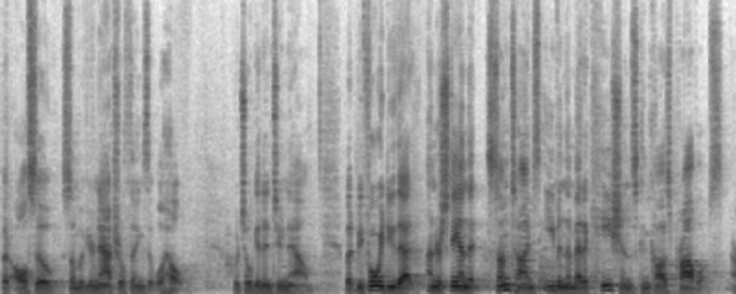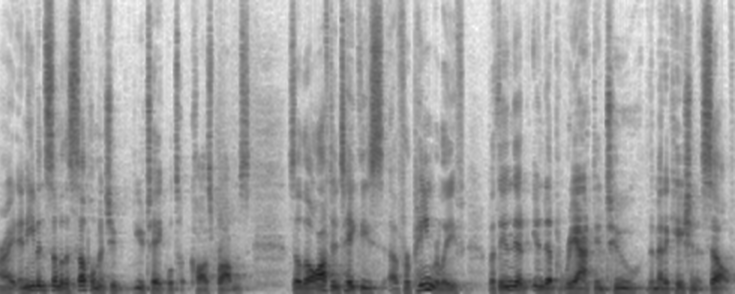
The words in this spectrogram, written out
but also some of your natural things that will help, which we'll get into now. But before we do that, understand that sometimes even the medications can cause problems, all right? And even some of the supplements you, you take will t- cause problems. So they'll often take these uh, for pain relief, but then they end up reacting to the medication itself.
